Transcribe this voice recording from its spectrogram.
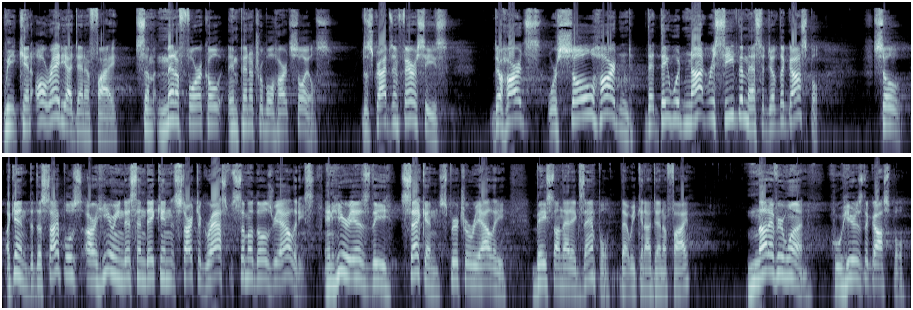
we can already identify some metaphorical impenetrable hard soils. The scribes and Pharisees, their hearts were so hardened that they would not receive the message of the gospel. So again, the disciples are hearing this and they can start to grasp some of those realities. And here is the second spiritual reality based on that example that we can identify. Not everyone who hears the gospel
